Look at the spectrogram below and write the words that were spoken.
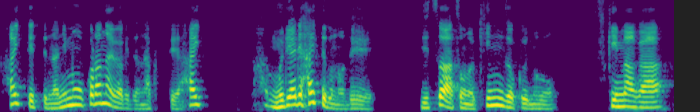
入っていって何も起こらないわけじゃなくて入無理やり入っていくので実はその金属の隙間が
